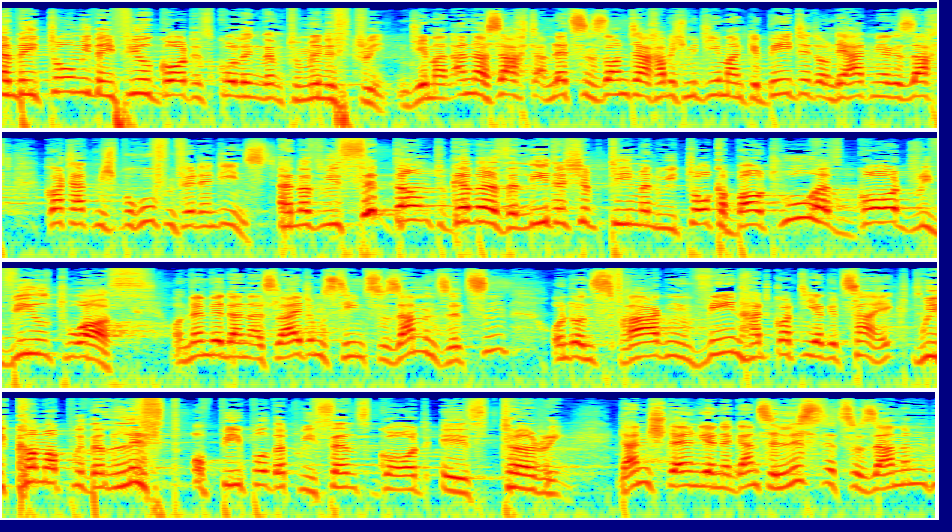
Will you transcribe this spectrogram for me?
and they told me they feel God is calling them to ministry. Und jemand anders sagt, am letzten Sonntag habe ich mit jemand gebetet und der hat mir gesagt, Gott hat mich berufen für den Dienst. And as we sit down together as a leadership team and we talk about who has God revealed to us, Und wenn wir dann als Leitungsteam zusammensitzen und uns fragen, wen hat Gott dir gezeigt, we come up with a list of people that we sense God is stirring. Dann stellen wir eine ganze Liste zusammen,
